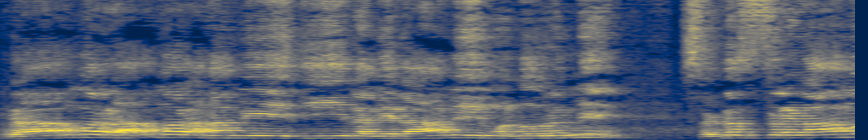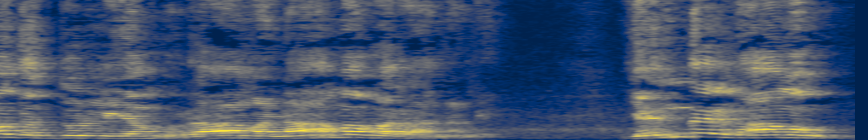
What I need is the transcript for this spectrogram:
ராம ராம ராமேதி ரவி ராமே மனோரமே சகசிரநாம தத்துல்யம் ராம நாம வரானனே எந்த நாமம்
